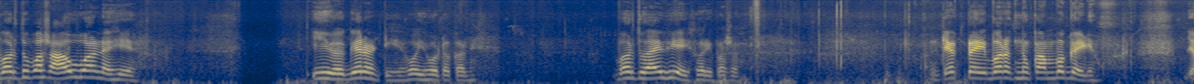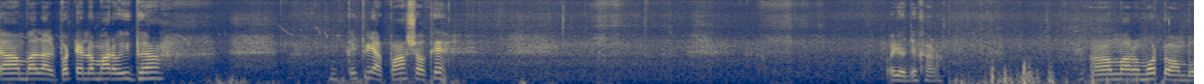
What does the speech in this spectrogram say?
બરધું પાછા આવવાને છે એ ગેરંટી છે હોય સો ટકાની. બરધું આવી ખરી પાછા. ટ્રેક્ટર એ બરતનું કામ બગાડ્યું. જ્યાં અંબાલાલ પટેલ અમારો વિભા કેટલા પાંચસો કે ઓલો દેખાડો. આ અમારો મોટો આંબો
